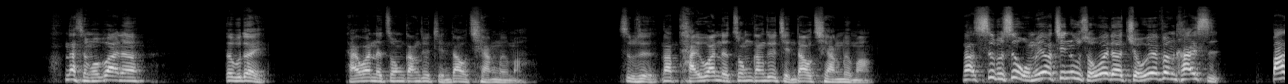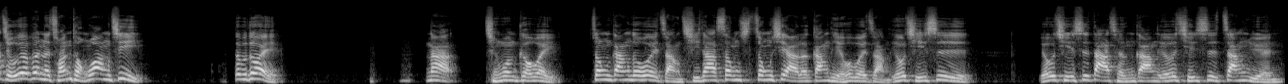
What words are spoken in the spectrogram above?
那怎么办呢？对不对？台湾的中钢就捡到枪了嘛？是不是？那台湾的中钢就捡到枪了嘛？那是不是我们要进入所谓的九月份开始，八九月份的传统旺季，对不对？那请问各位，中钢都会涨，其他中中下的钢铁会不会涨？尤其是尤其是大成钢，尤其是张元，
